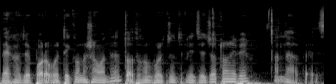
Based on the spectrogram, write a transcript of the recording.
দেখা হচ্ছে পরবর্তী কোনো সমাধান। ততক্ষণ পর্যন্ত নিজের যত্ন নেবে আল্লাহ হাফেজ।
